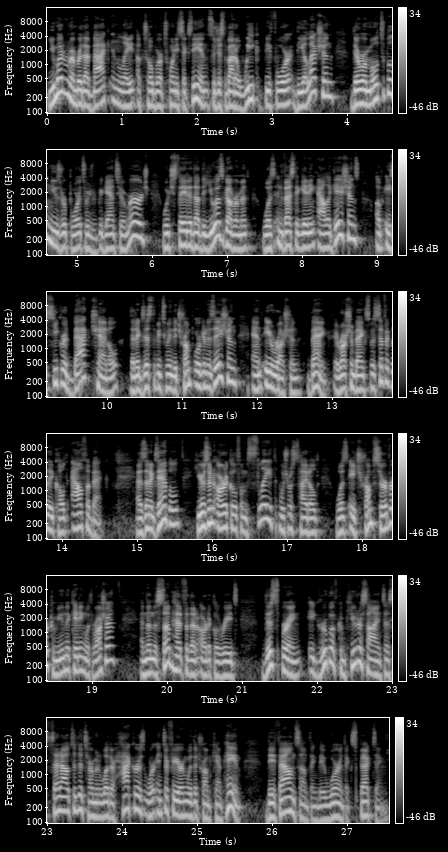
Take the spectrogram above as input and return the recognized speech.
You might remember that back in late October of 2016, so just about a week before the election, there were multiple news reports which began to emerge, which stated that the US government was investigating allegations of a secret back channel that existed between the Trump organization and a Russian bank, a Russian bank specifically called Alfa Bank. As an example, here's an article from Slate which was titled, Was a Trump server communicating with Russia? And then the subhead for that article reads, This spring, a group of computer scientists set out to determine whether hackers were interfering with the Trump campaign. They found something they weren't expecting.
